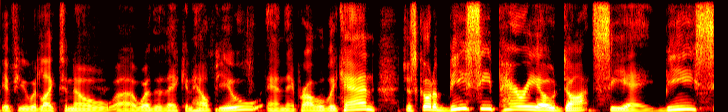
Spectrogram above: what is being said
If you would like to know uh, whether they can help you, and they probably can, just go to bcperio.ca, B-C-P-E-R-I-O.ca,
